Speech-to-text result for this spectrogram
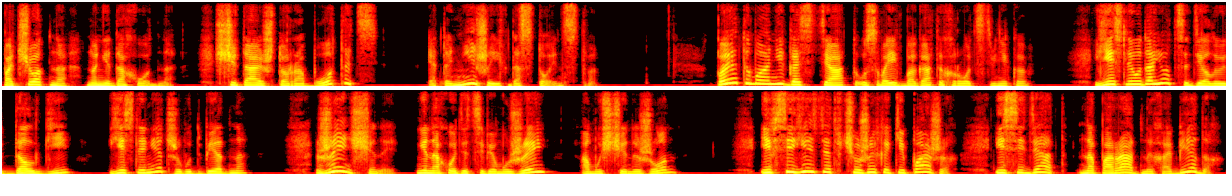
почетна, но недоходна считая, что работать — это ниже их достоинства. Поэтому они гостят у своих богатых родственников. Если удается, делают долги, если нет, живут бедно. Женщины не находят себе мужей, а мужчины — жен. И все ездят в чужих экипажах и сидят на парадных обедах,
